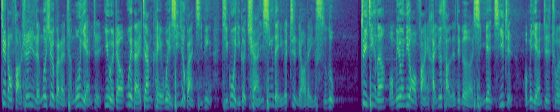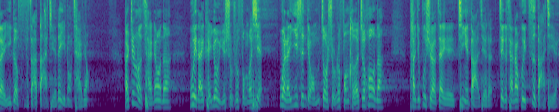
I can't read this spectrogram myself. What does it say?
这种仿生人工血管的成功研制，意味着未来将可以为心血管疾病提供一个全新的一个治疗的一个思路。最近呢，我们又利用仿含羞草的这个形变机制，我们研制出来一个复杂打结的一种材料。而这种材料呢，未来可以用于手术缝合线。未来医生给我们做手术缝合之后呢，他就不需要再进行打结了，这个材料会自打结。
